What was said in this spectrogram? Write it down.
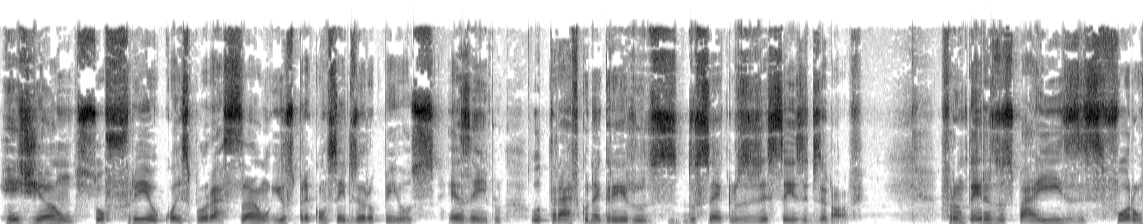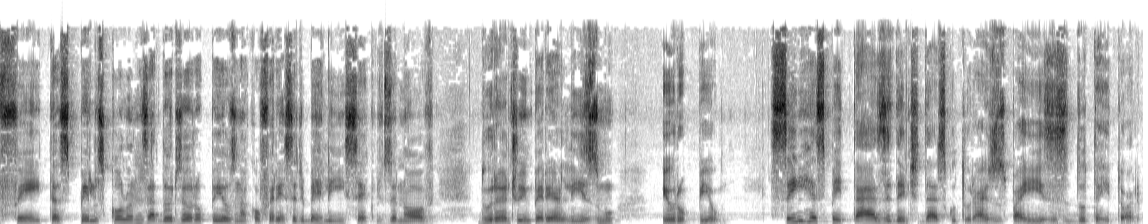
região sofreu com a exploração e os preconceitos europeus. Exemplo, o tráfico negreiro dos séculos XVI e XIX. Fronteiras dos países foram feitas pelos colonizadores europeus na Conferência de Berlim, século XIX, durante o imperialismo europeu, sem respeitar as identidades culturais dos países do território.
